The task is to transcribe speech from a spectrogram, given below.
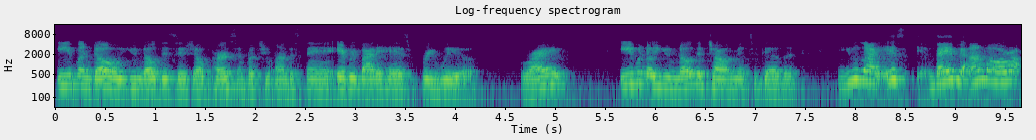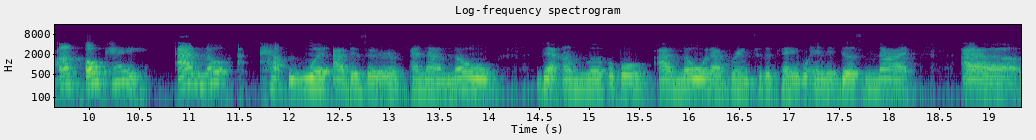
even though you know this is your person, but you understand everybody has free will, right? Even though you know that y'all meant together, you like it's baby, I'm all right, I'm okay. I know how, what I deserve, and I know that I'm lovable. I know what I bring to the table, and it does not uh,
